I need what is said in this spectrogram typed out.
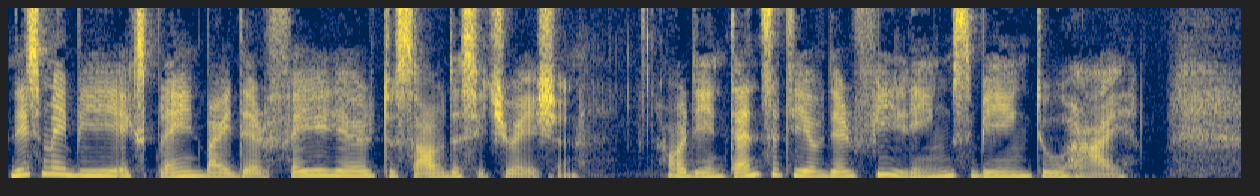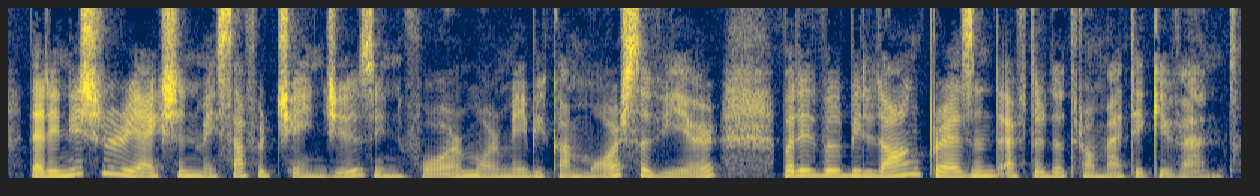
This may be explained by their failure to solve the situation or the intensity of their feelings being too high. That initial reaction may suffer changes in form or may become more severe, but it will be long present after the traumatic event.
